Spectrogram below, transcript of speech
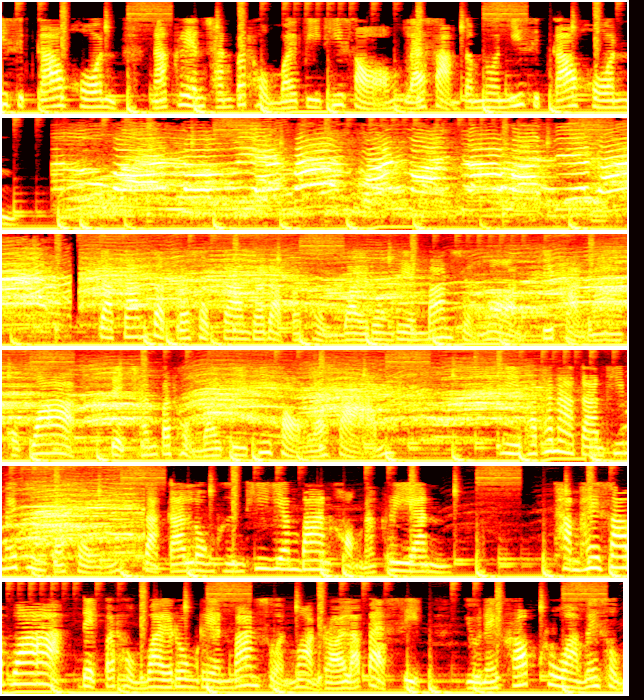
129 คน นักเรียนชั้นประถมวัยปีที่ 2 และ 3จำนวน 29 คน การจัดประสบการณ์ระดับประถมวัยโรงเรียนบ้านสวนหมอนที่ผ่านมาพบว่าเด็กชั้นประถมวัยปีที่ 2 และ 3 มีพัฒนาการที่ไม่พึงประสงค์ จากการลงพื้นที่เยี่ยมบ้านของนักเรียนทำให้ทราบว่าเด็กประถมวัยโรงเรียนบ้านสวนหมอนร้อยละ 80 อยู่ในครอบครัวไม่สม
